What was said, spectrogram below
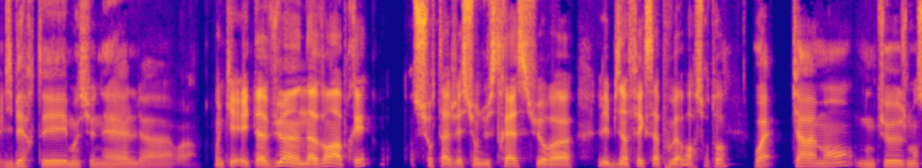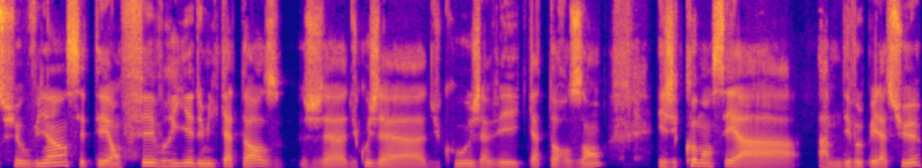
liberté émotionnelle, voilà. Ok. Et t'as vu un avant-après sur ta gestion du stress, sur les bienfaits que ça pouvait avoir sur toi? Ouais, carrément. Donc, euh, je m'en souviens, c'était en février 2014. J'ai- Du coup, j'avais 14 ans et j'ai commencé à, me développer là-dessus.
